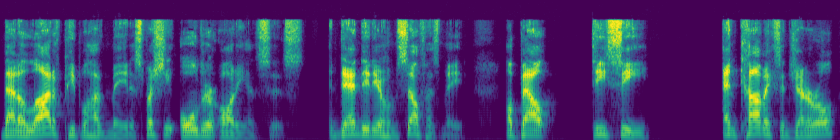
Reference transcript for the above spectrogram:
that a lot of people have made, especially older audiences, and Dan Didio himself has made about DC and comics in general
